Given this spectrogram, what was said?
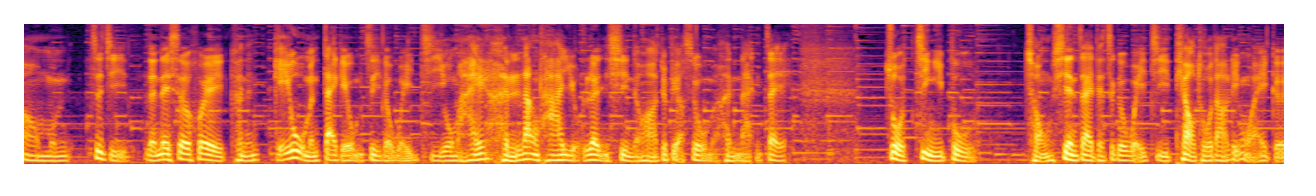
啊，我们自己人类社会可能给我们带给我们自己的危机，我们还很让它有韧性的话，就表示我们很难再做进一步。从现在的这个危机跳脱到另外一个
